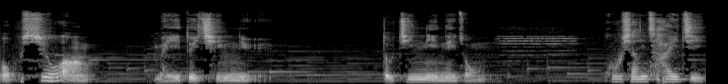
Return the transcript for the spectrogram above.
我不希望每一对情侣都经历那种互相猜忌、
